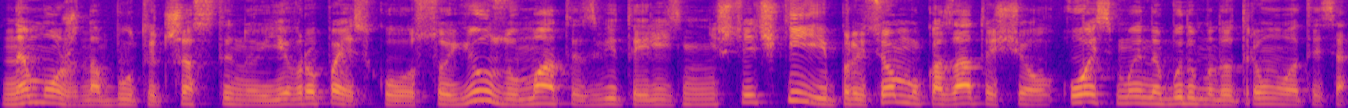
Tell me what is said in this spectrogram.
Не можна бути частиною Європейського союзу, мати звідти різні ніштячки і при цьому казати, що ось ми не будемо дотримуватися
